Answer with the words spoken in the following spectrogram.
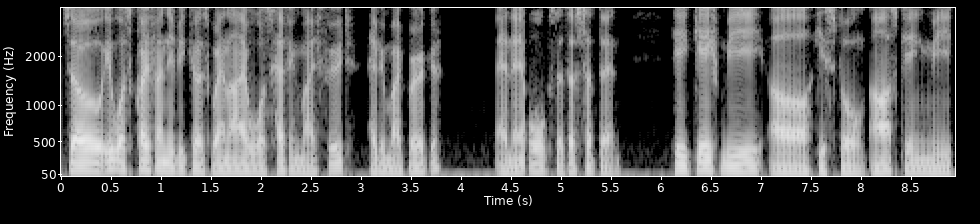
So it was quite funny because when I was having my food, having my burger, and then all of a sudden, he gave me uh, his phone asking me,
